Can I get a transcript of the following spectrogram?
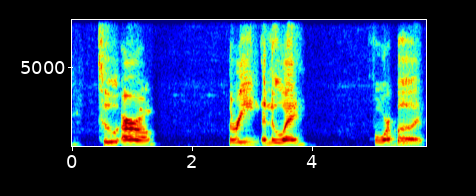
Mhm. two Earl, three Inoue, four Bud,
